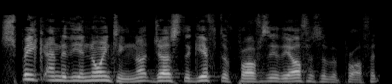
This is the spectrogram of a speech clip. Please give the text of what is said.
speak under the anointing, not just the gift of prophecy, the office of a prophet.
